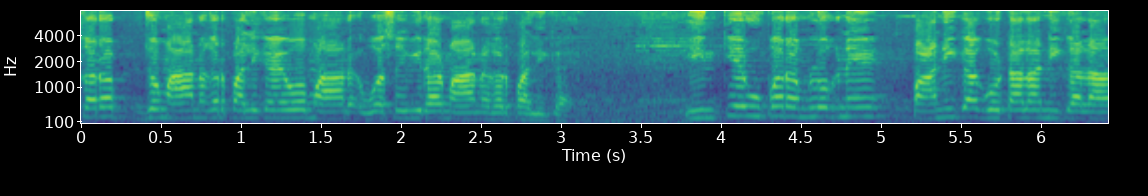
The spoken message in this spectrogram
करप्ट जो महानगर पालिका है, वो वसई विरार महानगर पालिका है। इनके ऊपर हम लोग ने पानी का घोटाला निकाला,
